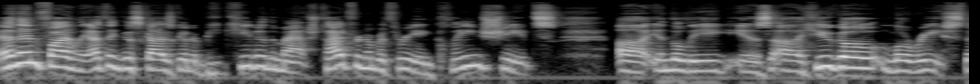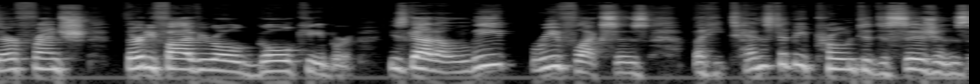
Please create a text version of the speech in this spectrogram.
And then finally, I think this guy is going to be key to the match. Tied for number three in clean sheets uh, in the league is uh, Hugo Lloris, their French 35 year old goalkeeper. He's got elite reflexes, but he tends to be prone to decisions.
